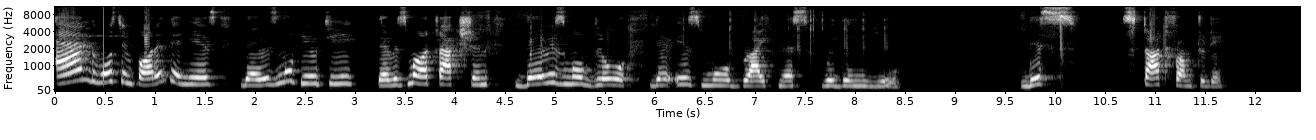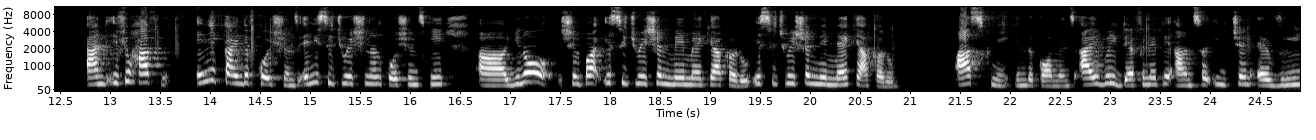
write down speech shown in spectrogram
And the most important thing is there is more beauty. There is more attraction. There is more glow. There is more brightness within you. This start from today and if you have any kind of questions any situational questions ki uh, you know shilpa is situation mein main kya karu is situation mein main kya karu ask me in the comments i will definitely answer each and every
